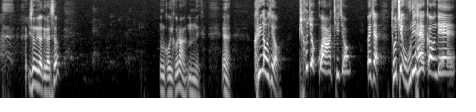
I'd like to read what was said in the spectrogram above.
유성자 어디 갔어? 응, 거기 있구나. 응. 응. 그러니까 보세요. 표적과 기적. 그러니까 도대체 우리 사역 가운데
